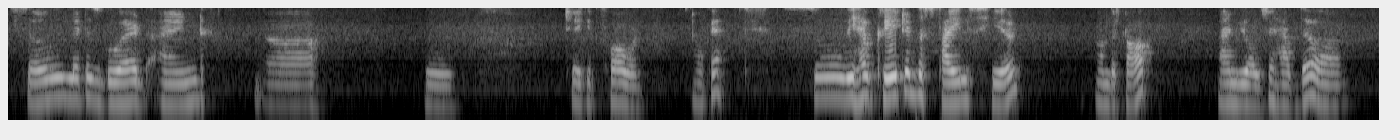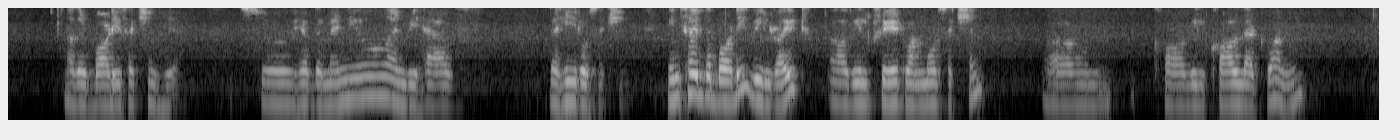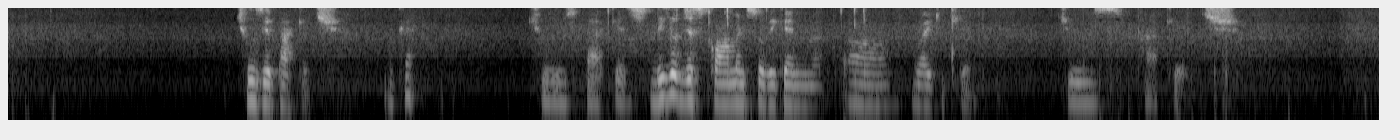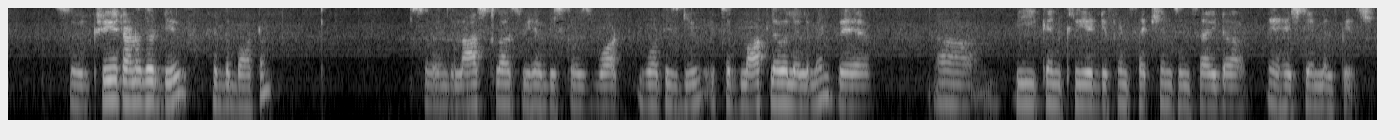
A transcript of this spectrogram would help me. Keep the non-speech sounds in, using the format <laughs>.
so let us go ahead and uh, take it forward. Okay. So we have created the styles here on the top. And we also have the other body section here. So we have the menu and we have the hero section. Inside the body we'll write uh, we'll create one more section um, call, we'll call that one choose your package okay? Choose package. These are just comments so we can uh, write it here. Choose package. So we'll create another div at the bottom so in the last class we have discussed what what is div it's a block level element where uh, we can create different sections inside a, a HTML page.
